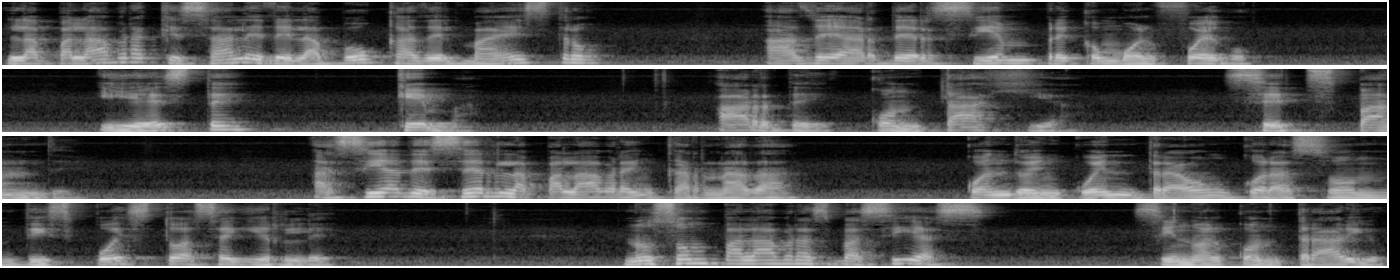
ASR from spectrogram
la palabra que sale de la boca del Maestro ha de arder siempre como el fuego, y éste quema arde, contagia, se expande. Así ha de ser la palabra encarnada cuando encuentra un corazón dispuesto a seguirle. No son palabras vacías, sino al contrario,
